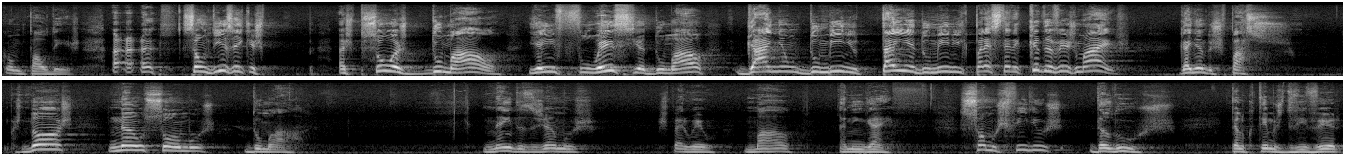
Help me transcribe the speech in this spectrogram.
como Paulo diz. São dias em que as, as pessoas do mal e a influência do mal ganham domínio, têm domínio e parece ter cada vez mais ganhando espaço. Mas nós não somos do mal. Nem desejamos, espero eu, mal a ninguém. Somos filhos da luz, pelo que temos de viver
